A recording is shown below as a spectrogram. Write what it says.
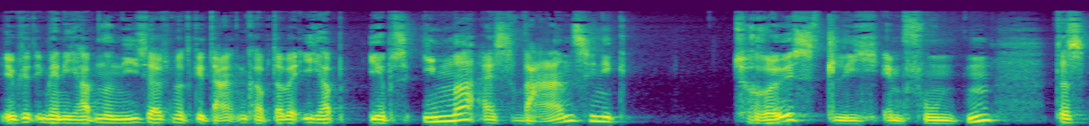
Ich habe ich meine, ich habe noch nie Selbstmord Gedanken gehabt, aber ich habe ich es immer als wahnsinnig tröstlich empfunden, dass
